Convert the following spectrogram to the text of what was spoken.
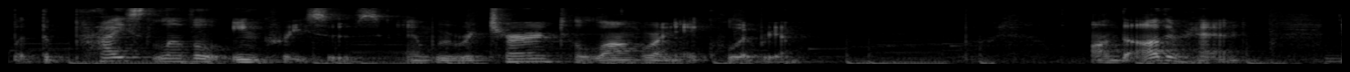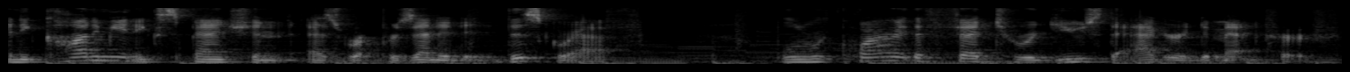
but the price level increases and we return to long run equilibrium. On the other hand, an economy in expansion, as represented in this graph, will require the Fed to reduce the aggregate demand curve.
